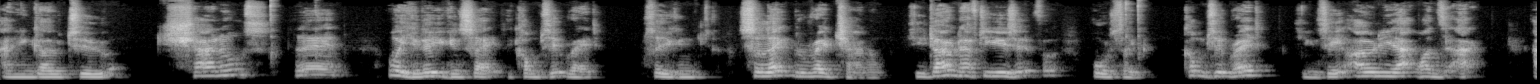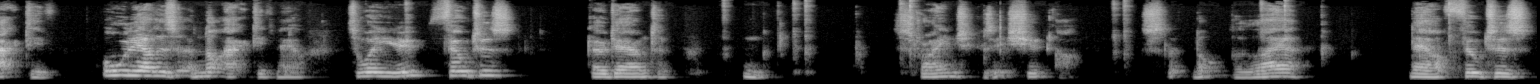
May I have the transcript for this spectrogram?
and you can go to channels there. What you can do, you can select the composite red. So you can select the red channel. So you don't have to use it for also composite red. So you can see only that one's act active. All the others are not active now. So what you do, filters, go down to, hmm, strange, because it should, oh, not the layer. Now filters,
